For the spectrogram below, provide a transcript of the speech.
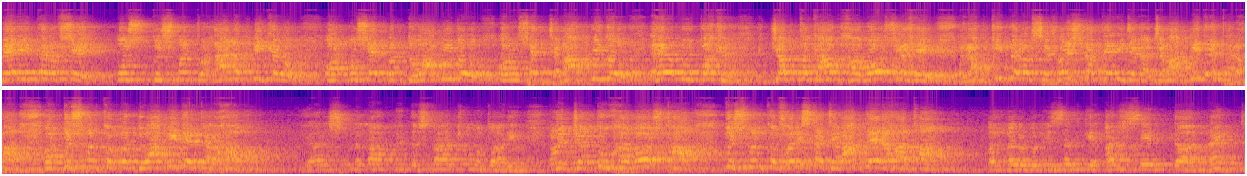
मेरी तरफ़ से उस दुश्मन पर लानत भी करो और उसे बदुआ भी दो और उसे जवाब भी दो। अबू बकर, जब तक आप खामोश रहे, रब की तरफ़ से फरिश्ता तेरी जगह जवाब भी देता रहा और दुश्मन को बदुआ भी देता रहा। या रसूल अल्लाह आपने दस्तार क्यों उतारी? जब तू खामोश था, दुश्मन को फरिश्ता जवाब दे रहा था। अल्लाह रब्बुल इज़्ज़त के अर्श से डायरेक्ट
